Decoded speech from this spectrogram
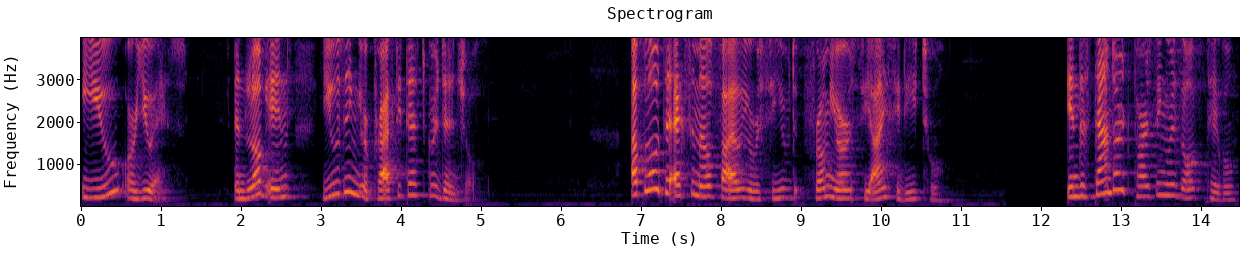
EU or US, and log in using your PractiTest credentials. Upload the XML file you received from your CI/CD tool. In the standard parsing results table,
